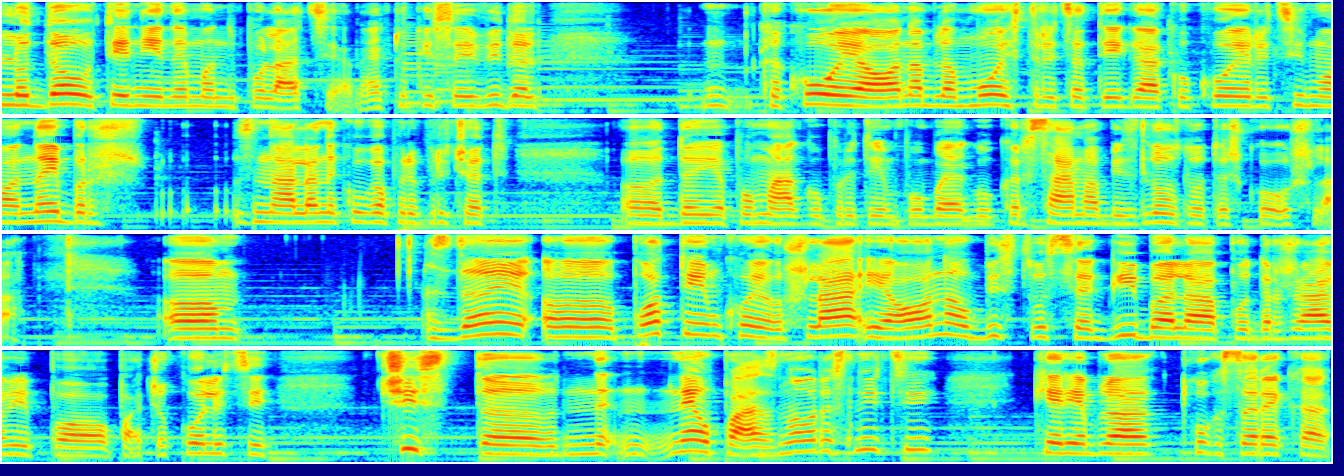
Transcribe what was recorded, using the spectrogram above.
plodov te njene manipulacije. Ne. Tukaj se je videl, kako je ona bila mojstrica tega, kako je recimo najbrž znala nekoga prepričati, da je pomagal pri tem pobegu, ker sama bi zelo, zelo težko ušla. Um, zdaj, uh, potem, ko je ušla, je ona v bistvu se gibala po državi, po pač okolici, čist uh, ne, neopazno v resnici, ker je bila, kot se reka,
